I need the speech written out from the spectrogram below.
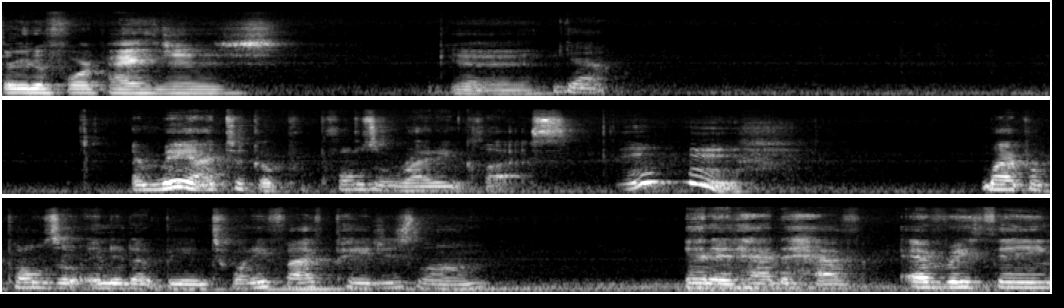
three to four pages. Yeah. Yeah. And me, I took a proposal writing class. Ooh. My proposal ended up being 25 pages long, and it had to have everything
